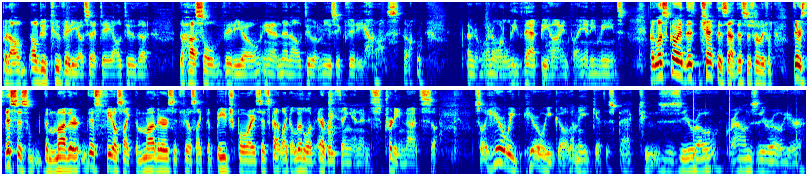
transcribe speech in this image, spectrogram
but I'll I'll do two videos that day. I'll do the the hustle video and then I'll do a music video. So. I don't, I don't want to leave that behind by any means. But let's go ahead. This, check this out. This is really fun. There's this is the mother. This feels like the mothers. It feels like the Beach Boys. It's got like a little of everything in it. It's pretty nuts. So so here we, here we go. Let me get this back to zero, ground zero here.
